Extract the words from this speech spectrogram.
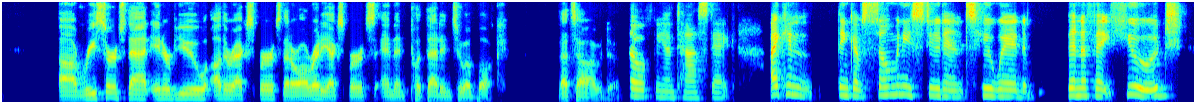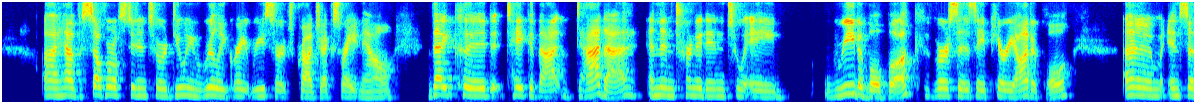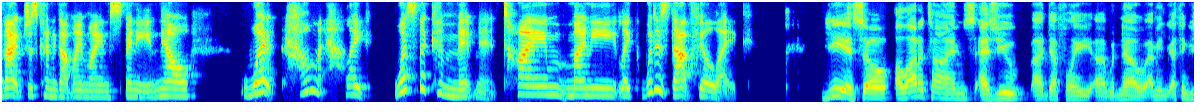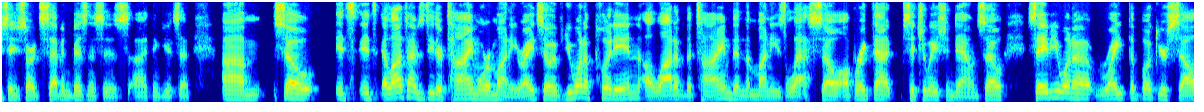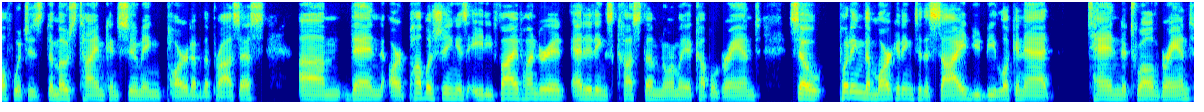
uh, research that interview other experts that are already experts and then put that into a book. That's how i would do it. So fantastic. I can think of so many students who would benefit huge. I have several students who are doing really great research projects right now that could take that data and then turn it into a readable book versus a periodical. Um, and so that just kind of got my mind spinning. Now, what, how, like, what's the commitment, time, money? Like, what does that feel like? Yeah, so a lot of times, as you uh, definitely uh, would know, I mean, I think you said you started seven businesses. I think you had said. Um, so it's it's a lot of times it's either time or money right? So if you want to put in a lot of the time then the money's less. So i'll break that situation down. So say if you want to write the book yourself which is the most time consuming part of the process um, then our publishing is 8500 editing's custom normally a couple grand. So putting the marketing to the side you'd be looking at 10 to 12 grand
